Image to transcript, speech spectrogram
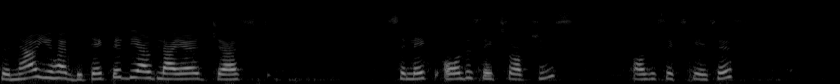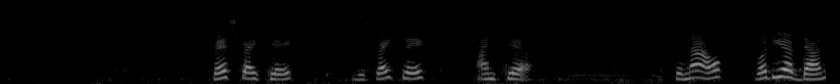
So now you have detected the outlier. Just select all the six options all the six cases press right click just right click and clear. So now what you have done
